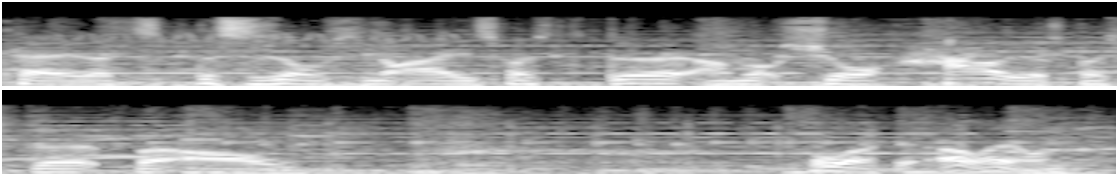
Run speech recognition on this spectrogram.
Okay, that's this is obviously not how you're supposed to do it. I'm not sure how you're supposed to do it, but I'll, I'll work it. Oh, hang on.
